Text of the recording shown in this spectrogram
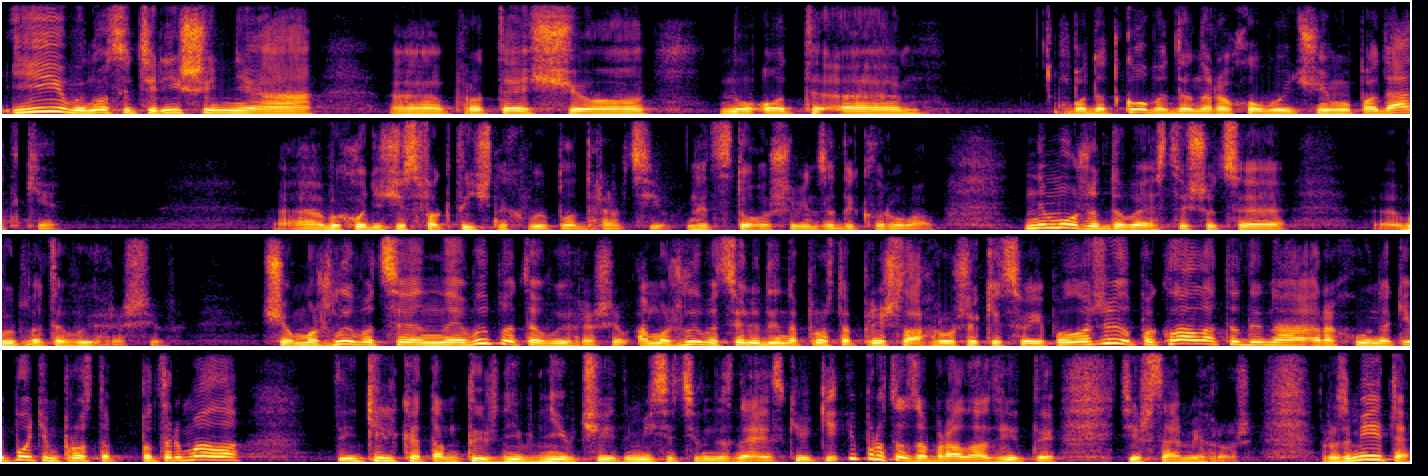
і виносить рішення е, про те, що ну от е, податкова, донараховуючи йому податки, виходячи з фактичних виплат гравців, не з того, що він задекларував, не може довести, що це виплата виграшів. Що можливо це не виплата виграшів, а можливо, це людина просто прийшла, грошики свої положила, поклала туди на рахунок, і потім просто потримала кілька там тижнів, днів чи місяців, не знаю скільки, і просто забрала звідти ті ж самі гроші. Розумієте?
